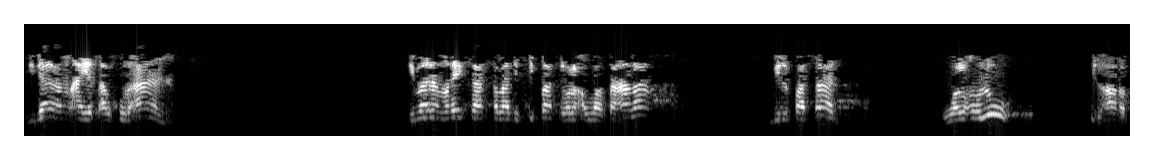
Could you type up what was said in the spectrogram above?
di dalam ayat Al-Quran, di mana mereka telah disifat oleh Allah Ta'ala bil fasad wal ulu arab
